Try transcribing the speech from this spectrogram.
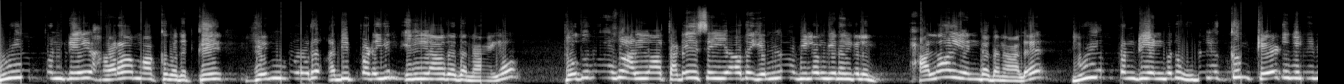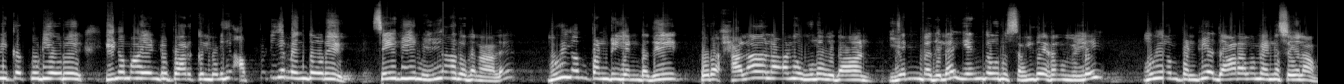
முள்ளம் பன்றியை ஹராமாக்குவதற்கு எந்த ஒரு அடிப்படையும் இல்லாததனால பொதுவாக அல்லாஹ் தடை செய்யாத எல்லா விலங்கினங்களும் ஹலால் என்பதனால முள்ளப்பன்றி என்பது உடலுக்கும் கேடு விளைவிக்கக்கூடிய ஒரு இனமா என்று பார்க்கும் பொழுது அப்படியும் எந்த ஒரு செய்தியும் இல்லாததனால முள்ளம்பன்றி என்பது ஒரு ஹலாலான உணவுதான் என்பதுல எந்த ஒரு சந்தேகமும் இல்லை. முள்ளம் பன்றியை தாராளமா என்ன செய்யலாம்?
